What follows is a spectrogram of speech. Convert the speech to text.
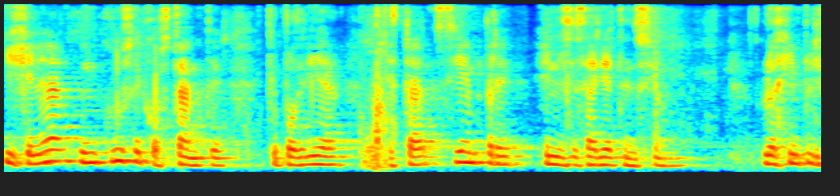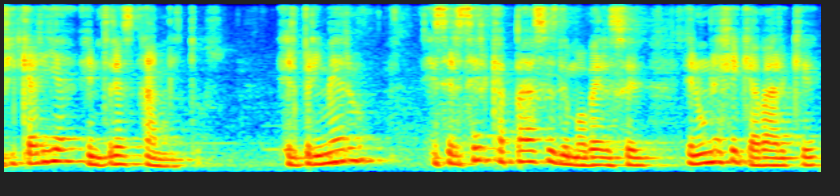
y generar un cruce constante que podría estar siempre en necesaria tensión. Lo ejemplificaría en tres ámbitos. El primero es el ser capaces de moverse en un eje que abarque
